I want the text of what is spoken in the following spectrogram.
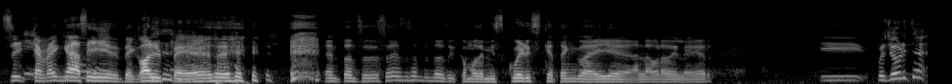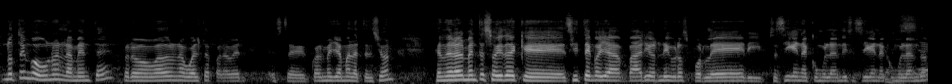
Sí, que venga así de golpe. Entonces, esos son como de mis quirks que tengo ahí eh, a la hora de leer. Y pues yo ahorita no tengo uno en la mente, pero me voy a dar una vuelta para ver este, cuál me llama la atención. Generalmente soy de que sí tengo ya varios libros por leer y se siguen acumulando y se siguen acumulando.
